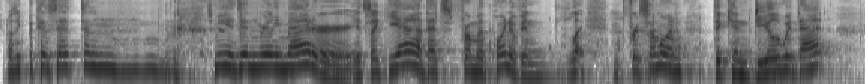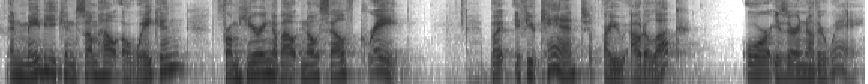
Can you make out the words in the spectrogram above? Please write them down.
And I was like, because that to me, it didn't really matter. It's like, yeah, that's from a point of in, for someone that can deal with that and maybe can somehow awaken from hearing about no self, great. But if you can't, are you out of luck? Or is there another way?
